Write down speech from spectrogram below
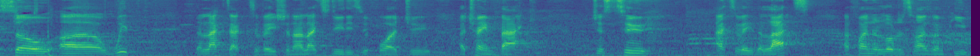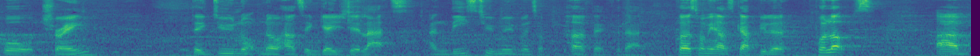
So uh, with the lat activation, I like to do these before I do I train back, just to activate the lats. I find a lot of times when people train, they do not know how to engage their lats, and these two movements are perfect for that. First one we have scapular pull-ups. Um,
